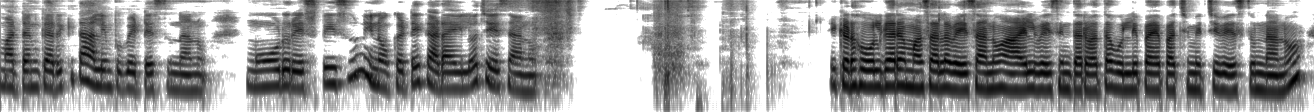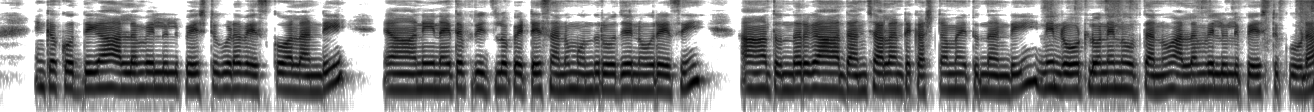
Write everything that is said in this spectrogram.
మటన్ కర్రీకి తాలింపు పెట్టేస్తున్నాను. మూడు రెసిపీస్ నేను ఒకటే కడాయిలో చేశాను. ఇక్కడ హోల్ గరం మసాలా వేసాను ఆయిల్ వేసిన తర్వాత ఉల్లిపాయ పచ్చిమిర్చి వేస్తున్నాను. ఇంకా కొద్దిగా అల్లం వెల్లుల్లి పేస్ట్ కూడా వేసుకోవాలండి. నేనైతే ఫ్రిడ్జ్లో పెట్టేశాను. ముందు రోజే నూరేసి. తొందరగా దంచాలంటే కష్టమవుతుందండి నేను రోట్లోనే నూరుతాను. అల్లం వెల్లుల్లి పేస్ట్ కూడా.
